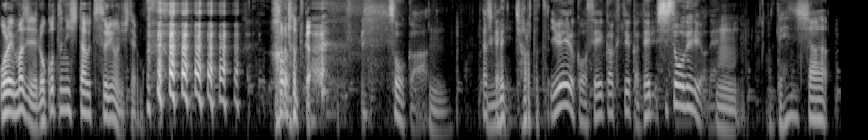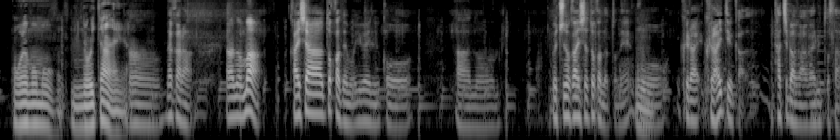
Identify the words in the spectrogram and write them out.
俺マジで露骨に舌打ちするようにしてるもん。腹立つか。ら、そうか。うん、確かに。めっちゃ腹立つ。いわゆるこう性格というか出る思想出るよね、うん。電車俺ももう乗りたないな。うん、だからあのまあ会社とかでもいわゆるこうあのうちの会社とかだとねこう、暗い暗いというか立場が上がるとさ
